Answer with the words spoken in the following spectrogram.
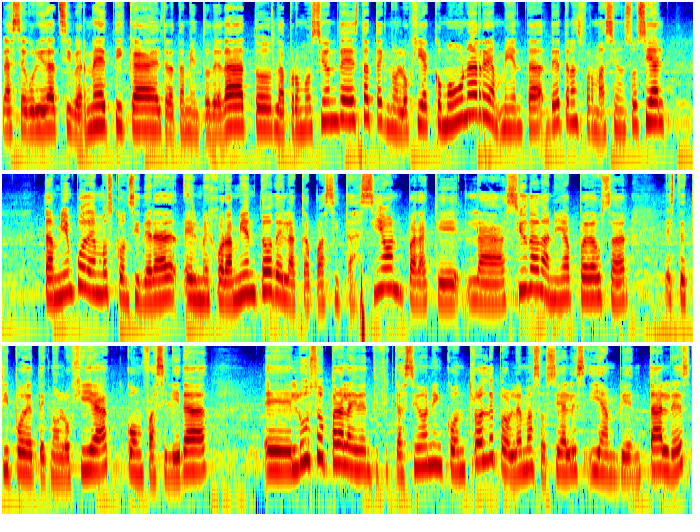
la seguridad cibernética, el tratamiento de datos, la promoción de esta tecnología como una herramienta de transformación social. También podemos considerar el mejoramiento de la capacitación para que la ciudadanía pueda usar este tipo de tecnología con facilidad, el uso para la identificación y control de problemas sociales y ambientales,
